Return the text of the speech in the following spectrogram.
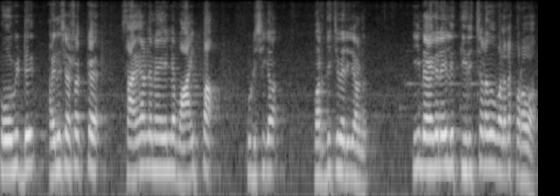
കോവിഡ് അതിനുശേഷമൊക്കെ സഹകരണ മേഖലയിലെ വായ്പ കുടിശ്ശിക വർദ്ധിച്ചു വരികയാണ്. ഈ മേഖലയിൽ തിരിച്ചടവ് വളരെ കുറവാണ്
